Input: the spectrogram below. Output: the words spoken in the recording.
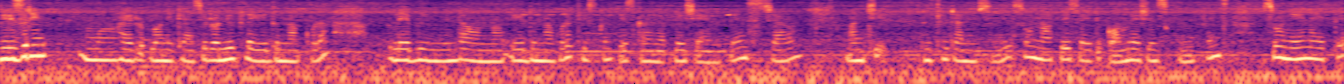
గ్లిజరిన్ హైడ్రోక్లోనిక్ యాసిడ్ రెండిట్లో ఏదున్నా కూడా లేబుల్ మీద ఉన్న ఏదున్నా కూడా తీసుకొని ఫేస్ అనేది అప్లై చేయండి ఫ్రెండ్స్. చాలా మంచి రిజల్ట్ అనిపిస్తుంది సో నా ఫేస్ అయితే కాంబినేషన్ స్కిన్ ఫ్రెండ్స్. సో నేనైతే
